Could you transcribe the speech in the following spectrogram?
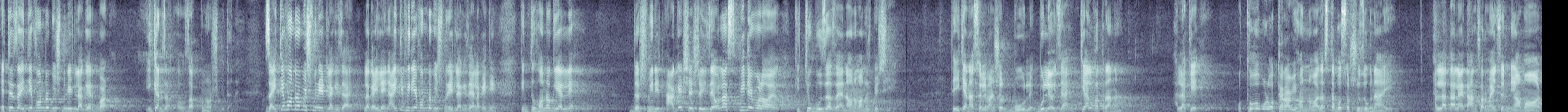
এতে যাইতে পনেরো বিশ মিনিট লাগে ও, যাক কোনো অসুবিধা নেই। যাইতে পনেরো বিশ মিনিট লাগি যায় লাগাইলেন আইতে ফিরিয়ে পনেরো বিশ মিনিট লাগি যায় লাগাই দিন। কিন্তু হনো গিয়ালে দশ মিনিট আগে শেষ হয়ে যায় ওলা স্পিডে বড় হয় কিচ্ছু বোঝা যায় না অন্য মানুষ বেশি। তো এইখানে আসলে মানুষের বুলে বুলে হয়ে যায় খেয়াল কথা না? হালাকে অত বড় তেরাবি হন নমাজ আস্তা বছর সুযোগ নাই। আল্লাহ তালা দান ফরমাইছেন নিয়ামত।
